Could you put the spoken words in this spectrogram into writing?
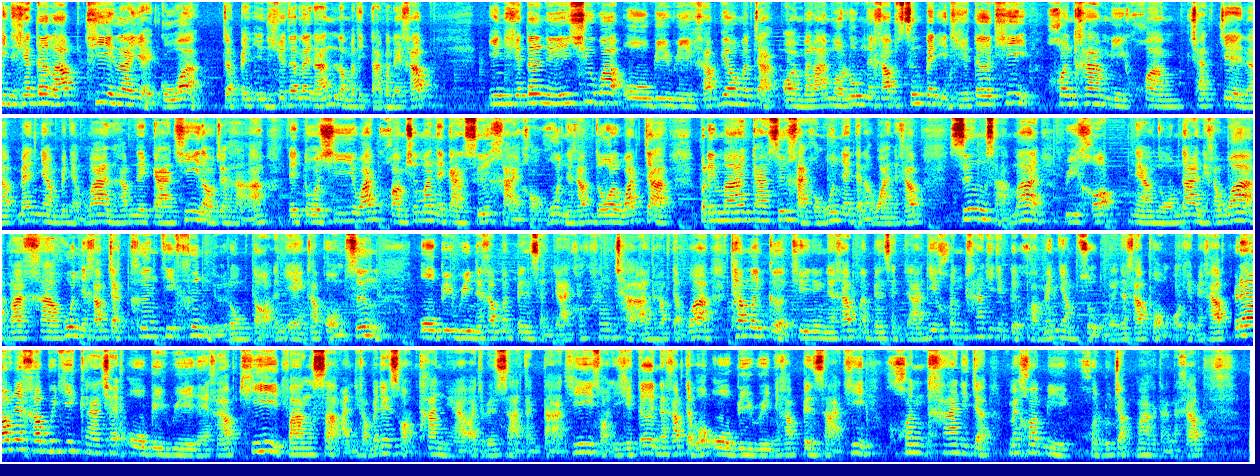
อินดิเคเตอร์ลับที่รายใหญ่กลัว จะเป็นอินดิเคเตอร์อะไรนั้น เรามาติดตามกันเลยครับอินดิเคเตอร์นี้ชื่อว่า OBV ครับย่อมาจาก On Balance Volume นะครับซึ่งเป็นอินดิเคเตอร์ที่ค่อนข้างมีความชัดเจนและแม่นยำเป็นอย่างมากนะครับในการที่เราจะหาในตัวชี้วัดความเชื่อมั่นในการซื้อขายของหุ้นนะครับโดยวัดจากปริมาณการซื้อขายของหุ้นในแต่ละวันนะครับซึ่งสามารถวิเคราะห์แนวโน้มได้นะครับว่าราคาหุ้นนะครับจะเคลื่อนที่ขึ้นหรือลงต่อนั่นเองครับผมซึ่ง OBV นะครับมันเป็นสัญญาณค่อนข้างช้านะครับแต่ว่าถ้ามันเกิดทีนึงนะครับมันเป็นสัญญาณที่ค่อนข้างที่จะเกิดความแม่นยำสูงเลยนะครับผมโอเคไหมครับแล้วนะครับวิธีการใช้ OBV นะครับที่บางศาสตร์นะครับไม่ได้สอนท่านนะครับอาจจะเป็นศาสตร์ต่างๆ ที่สอนอินดิเคเตอร์นะครับแต่ว่า OBV นะครับเป็นศาสตร์ที่ค่อนข้างที่จะไม่ค่อยมีคนรู้จักมากนักนะครับ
